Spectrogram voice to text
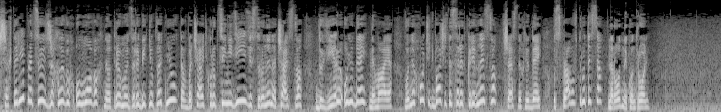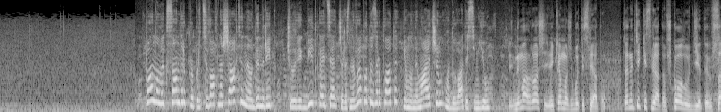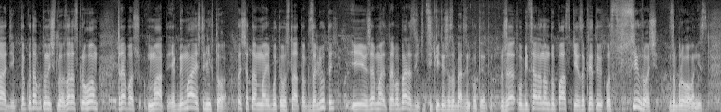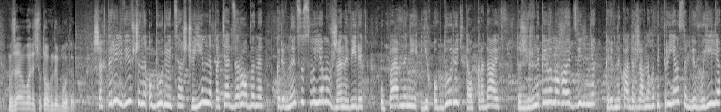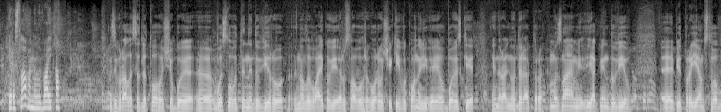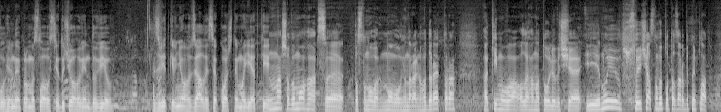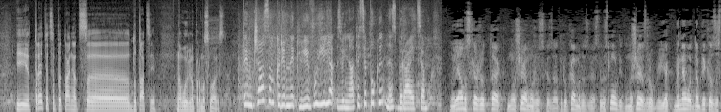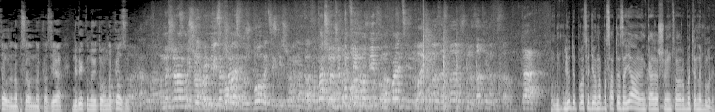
Шахтарі працюють в жахливих умовах, не отримують заробітну платню та вбачають корупційні дії зі сторони начальства. Довіри у людей немає. Вони хочуть бачити серед керівництва чесних людей. У справу втрутився народний контроль. Пан Олександр пропрацював на шахті не один рік. Чоловік бідкається, через невиплату зарплати йому немає чим годувати сім'ю. Нема грошей, яке може бути свято. Це не тільки свято, в школу діти, в садик, та куди б то не йшло. Зараз кругом треба ж мати. Як не маєш, ти ніхто. Ще там має бути остаток за лютий, і вже треба березень, ці квітні ще за березень платити. Вже обіцяли нам до Пасхи закрити ось всі гроші, заборгованість. Вже говорять, що того не буде. Шахтарі Львівщини обурюються, що їм не платять зароблене. Керівництву своєму вже не вірять. Упевнені, їх обдурюють та обкрадають. Тож гірники вимагають звільнення керівника державного підприємства Львіввугілля Ярослава Наливайка. Зібралися для того, щоб е, висловити недовіру Наливайкові Ярославу Григоровичу, який виконує обов'язки генерального директора. Ми знаємо, як він довів е, підприємства вугільної промисловості, до чого він довів. Звідки в нього взялися кошти, маєтки. Наша вимога це постанова нового генерального директора Акімова Олега Анатолійовича і ну і своєчасна виплата заробітної плати. І третє це питання це дотації на вугільну промисловість. Тим часом керівник Львіввугілля звільнятися поки не збирається. Ну я вам скажу так, ну що я можу сказати, руками розвести, висловлювати, ну що я зроблю? Як мене, от, наприклад, заставили, написали наказ, я не виконую того наказу. Ми живемо в Що ви військовий службовець, який що ви наказуєте? По-перше, ви вже пенсійного віку на пенсії. Люди просять його написати заяву, він каже, що він цього робити не буде.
